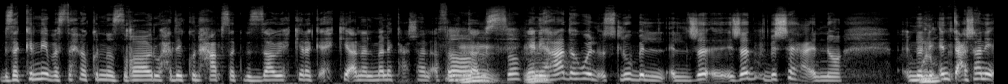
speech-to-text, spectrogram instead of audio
بذكرني بس نحن كنا صغار وحدا يكون حابسك بالزاوية يحكي لك احكي أنا الملك عشان آه، افلتك بالضبط. يعني هذا هو الأسلوب ال- الج- جد بشع إنه إنه والم- اللي أنت عشان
